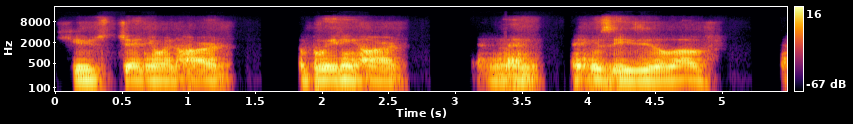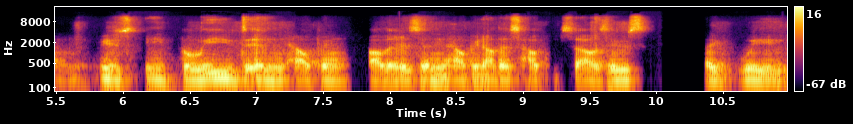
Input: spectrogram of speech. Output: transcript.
huge, genuine heart, a bleeding heart, and and, he was easy to love. Um, he was he believed in helping others and helping others help themselves. He was like we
